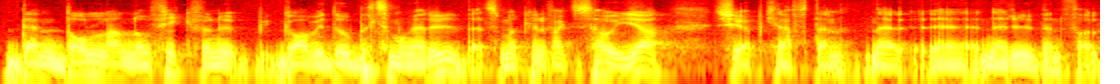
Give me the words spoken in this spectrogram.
den dollarn de fick för nu gav vi dubbelt så många rubel. Så man kunde faktiskt höja köpkraften när, eh, när rubeln föll.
